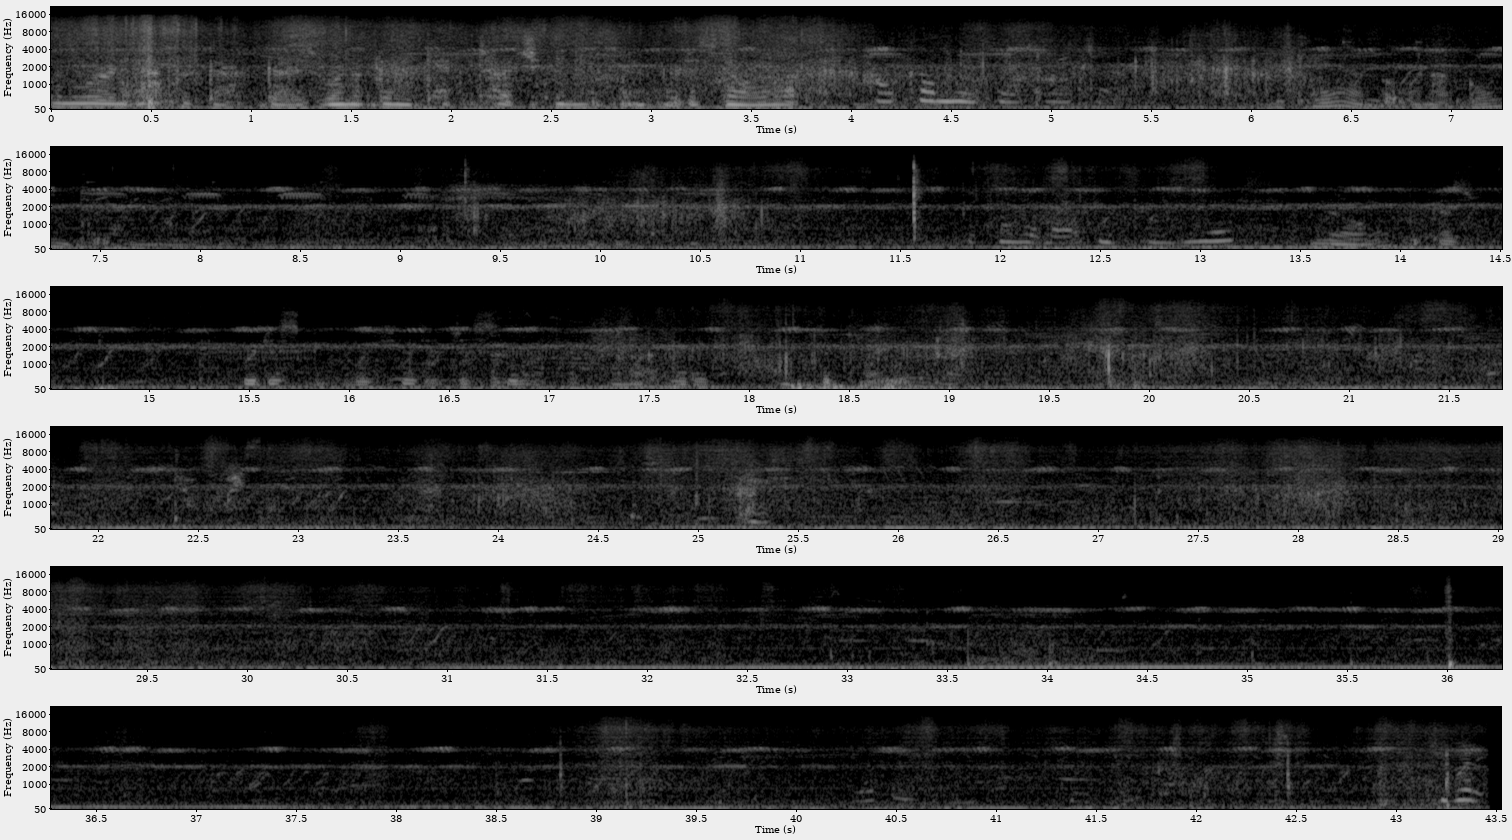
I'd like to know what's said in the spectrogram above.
When we're in Africa, guys, we're not gonna touch anything. We're just gonna look. How come we can't touch it? We can, but we're not going to. Because it might be? No, because we're just we're here to just look.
